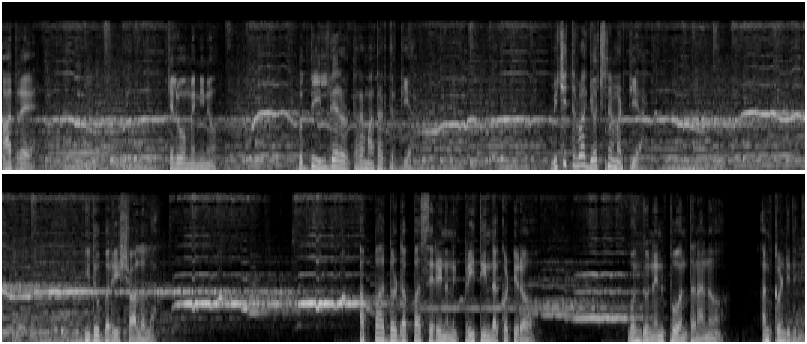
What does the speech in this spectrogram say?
ಆದ್ರೆ ಕೆಲವೊಮ್ಮೆ ನೀನು ಬುದ್ಧಿ ಇಲ್ದೇ ಇರೋ ತರ ಮಾತಾಡ್ತಿರ್ತೀಯ? ವಿಚಿತ್ರವಾಗಿ ಯೋಚನೆ ಮಾಡ್ತೀಯ? ಇದು ಬರೀ ಶಾಲ್ ಅಲ್ಲ ಅಪ್ಪ ದೊಡ್ಡಪ್ಪ ಸೇರಿ ನನಗೆ ಪ್ರೀತಿಯಿಂದ ಕೊಟ್ಟಿರೋ ಒಂದು ನೆನಪು ಅಂತ ನಾನು ಅಂದ್ಕೊಂಡಿದ್ದೀನಿ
